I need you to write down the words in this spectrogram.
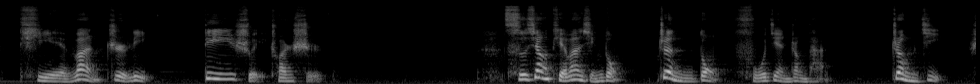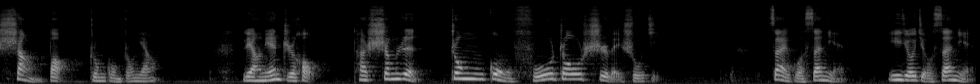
“铁腕治吏，滴水穿石”。此项铁腕行动震动福建政坛，政绩上报中共中央。两年之后，他升任中共福州市委书记。再过三年，一九九三年，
